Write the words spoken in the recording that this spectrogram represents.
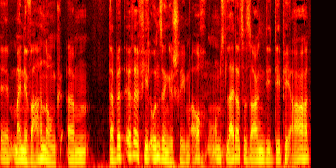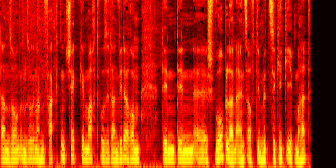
äh, meine Warnung. Ähm, da wird irre viel Unsinn geschrieben. Auch, um es leider zu sagen, die DPA hat dann so einen sogenannten Faktencheck gemacht, wo sie dann wiederum den, den äh, Schwurblern eins auf die Mütze gegeben hat.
